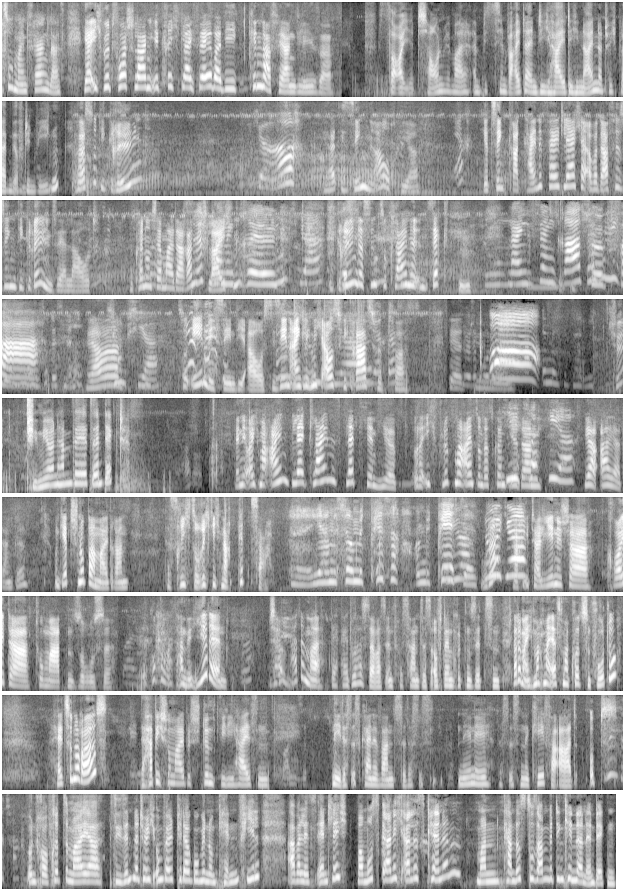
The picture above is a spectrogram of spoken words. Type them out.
Ach so, mein Fernglas. Ja, ich würde vorschlagen, ihr kriegt gleich selber die Kinderferngläser. So, jetzt schauen wir mal ein bisschen weiter in die Heide hinein. Natürlich bleiben wir auf den Wegen. Hörst du die Grillen? Ja. Ja, die singen auch hier. Jetzt singt gerade keine Feldlerche, aber dafür singen die Grillen sehr laut. Wir können uns ja mal daran schleichen. Grillen. Ja. Die Grillen, das sind so kleine Insekten. Nein, das sind Grashüpfer. Ja, so ähnlich sehen die aus. Die sehen eigentlich nicht aus wie Grashüpfer. Schön. Thymian haben wir jetzt entdeckt. Wenn ihr euch mal ein Blä kleines Blättchen hier, oder ich pflück mal eins und das könnt ihr dann. Hier. Ja, ah ja, danke. Und jetzt schnupper mal dran. Das riecht so richtig nach Pizza, Ja, mit so mit Pizza und mit Pizza. oder? Nach italienischer Kräutertomatensoße. Oh, guck mal, was haben wir hier denn? Schau, warte mal, Berkay, du hast da was Interessantes auf deinem Rücken sitzen. Warte mal, ich mach mal erst kurz ein Foto. Hältst du noch aus? Da habe ich schon mal bestimmt, wie die heißen. Nee, das ist keine Wanze. Das ist. Nee, nee, das ist eine Käferart. Ups. Und Frau Fritzemeier, Sie sind natürlich Umweltpädagogin und kennen viel, aber letztendlich, man muss gar nicht alles kennen. Man kann das zusammen mit den Kindern entdecken.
